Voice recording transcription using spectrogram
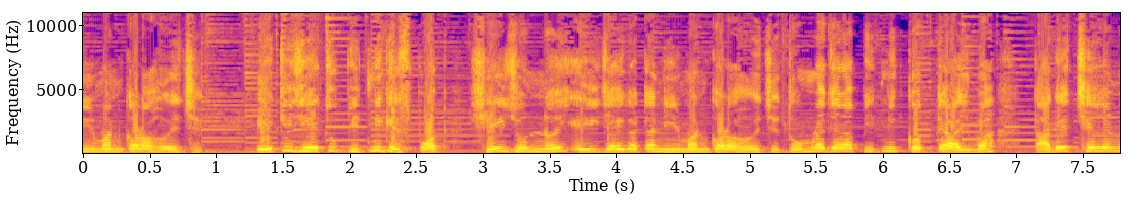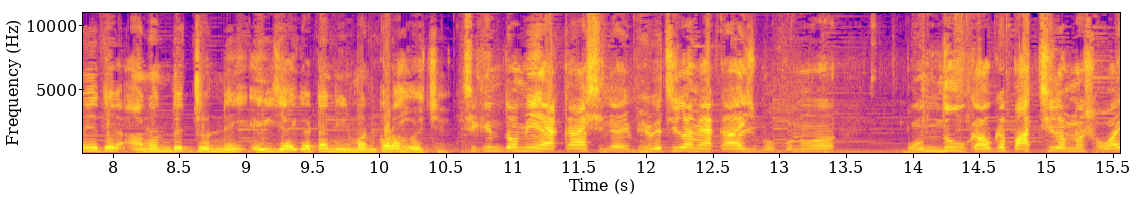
নির্মাণ করা হয়েছে। এটি যেহেতু পিকনিক স্পট সেই জন্যই এই জায়গাটা নির্মাণ করা হয়েছে। তোমরা যারা পিকনিক করতে আসবা, তাদের ছেলে মেয়েদের আনন্দের জন্যই এই জায়গাটা নির্মাণ করা হয়েছে। কিন্তু আমি একা আসিনি আমি ভেবেছিলাম একা আসব, কোনো বন্ধু কাউকে পাচ্ছিলাম না, সবাই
